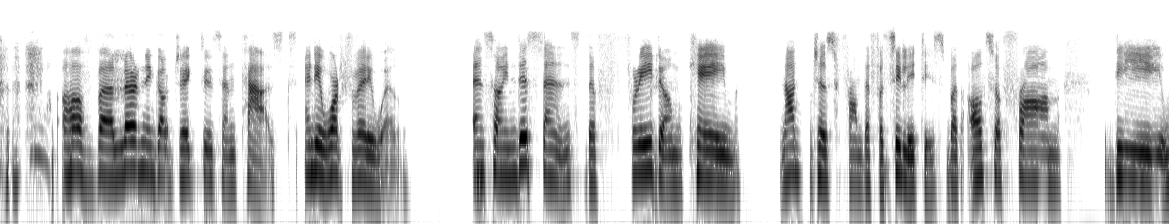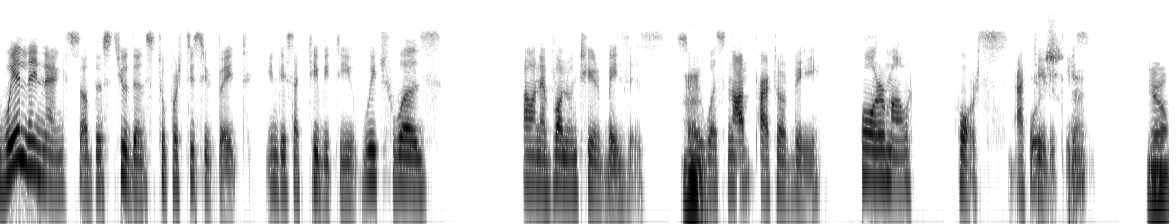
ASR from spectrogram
of uh, learning objectives and tasks, and it worked very well. And so in this sense, the freedom came not just from the facilities, but also from the willingness of the students to participate in this activity, which was on a volunteer basis. So mm. it was not part of the formal course activities. Course, yeah. yeah.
